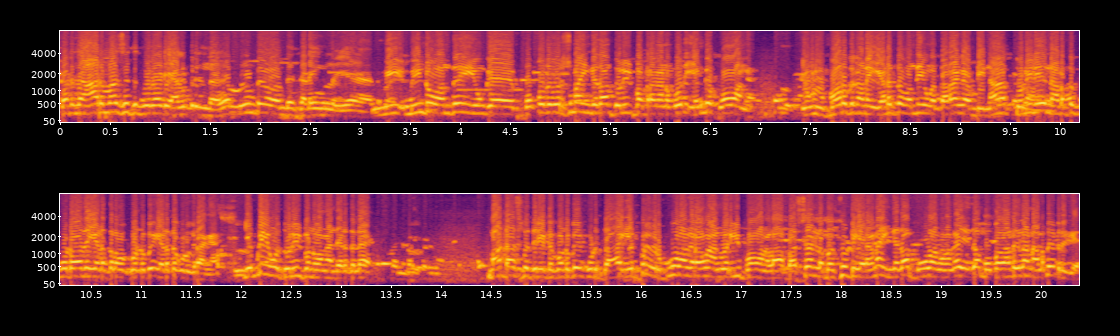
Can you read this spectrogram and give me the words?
கடந்த ஆறு மாசத்துக்கு முன்னாடி அகற்றிருந்தாங்க. மீண்டும் அந்த மீ- மீண்டும் வந்து இவங்க முப்பது வருஷமா இங்கதான் தொழில் பண்றாங்கன்னும் போது எங்க போவாங்க? இவங்களுக்கு போறதுக்கான இடத்த வந்து இவங்க தராங்க அப்படின்னா தொழிலே கூடாத இடத்துல கொண்டு போய் இடத்த கொடுக்குறாங்க. எப்படி இவங்க தொழில் பண்ணுவாங்க அந்த இடத்துல? மாட்டாஸ்பத்திரி கிட்ட கொண்டு போய் கொடுத்தா எப்படி ஒரு பூ வாங்குறவங்க அங்க வரைக்கும் போவாங்களா? பஸ் ஸ்டாண்ட்ல பஸ் விட்டு ஏறாங்கன்னா இங்க தான் பூ வாங்குவாங்க. இதுதான் முப்பது ஆண்டுகளா நடந்துட்டு இருக்கு.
